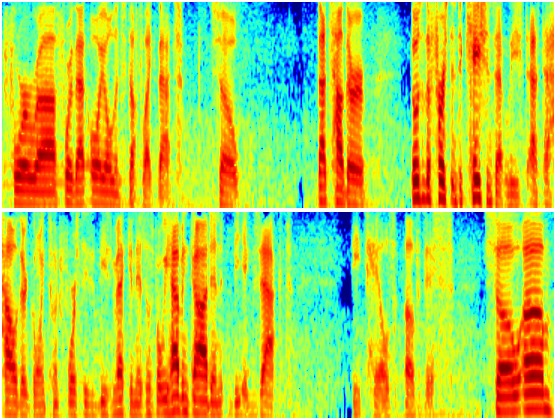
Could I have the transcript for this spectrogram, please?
for uh, for that oil and stuff like that. So that's how they're. Those are the first indications, at least, as to how they're going to enforce these these mechanisms. But we haven't gotten the exact details of this. So, um,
